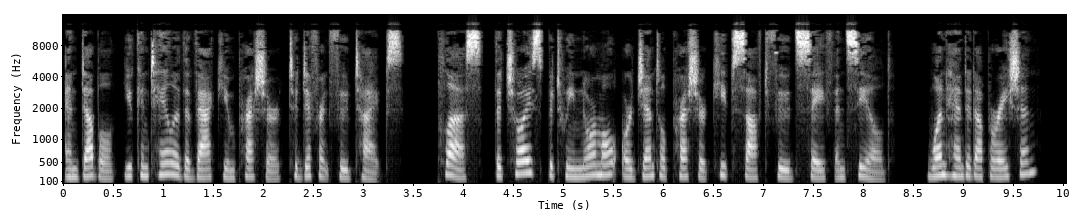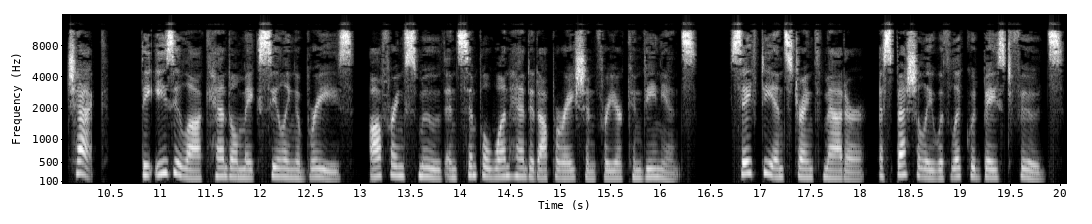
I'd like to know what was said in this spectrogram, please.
and double, you can tailor the vacuum pressure to different food types. Plus, the choice between normal or gentle pressure keeps soft foods safe and sealed. One-handed operation? Check. The Easy Lock handle makes sealing a breeze, offering smooth and simple one-handed operation for your convenience. Safety and strength matter, especially with liquid-based foods.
